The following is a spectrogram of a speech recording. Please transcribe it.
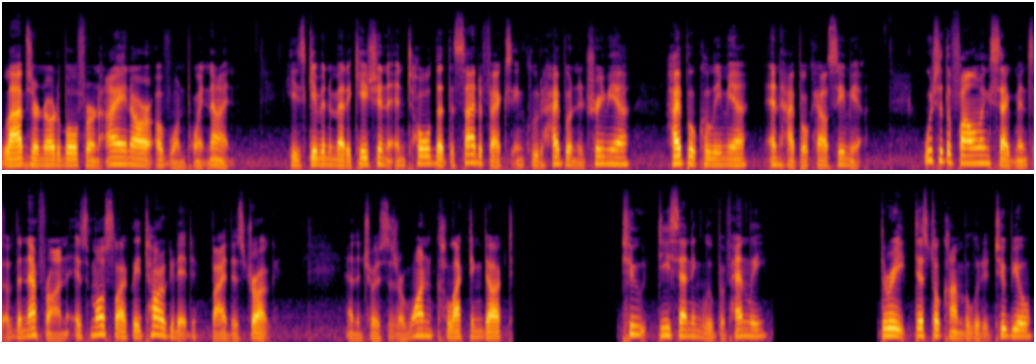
Labs are notable for an INR of 1.9. He is given a medication and told that the side effects include hyponatremia, hypokalemia, and hypocalcemia. Which of the following segments of the nephron is most likely targeted by this drug? And the choices are 1. Collecting duct, 2. Descending loop of Henle, 3. Distal convoluted tubule.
